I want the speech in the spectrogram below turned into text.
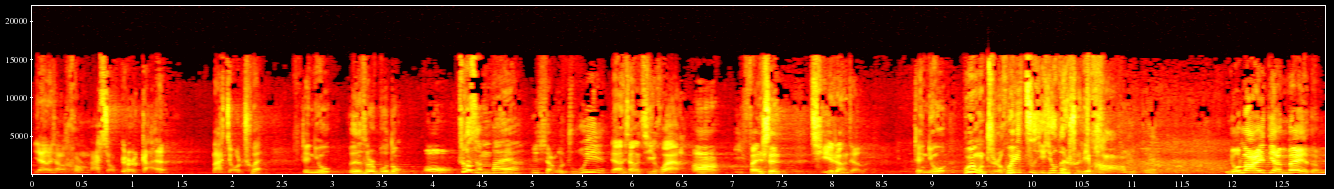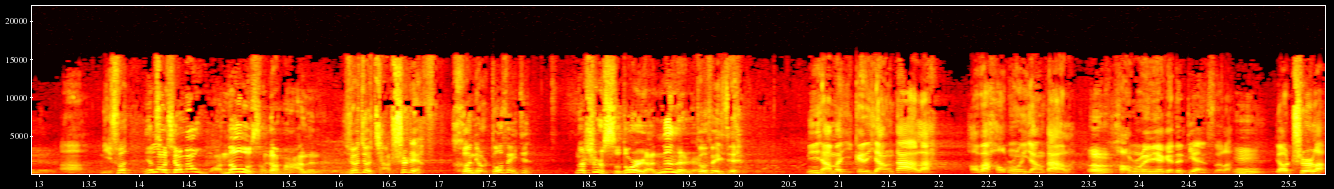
杨小强后面拿小鞭赶，拿脚踹，这牛纹丝儿不动。哦，这怎么办呀？你想个主意杨小强急坏了，啊？一翻身骑上去了。这牛不用指挥，自己就奔水里跑嘛，牛拉一垫背的嘛，这个。啊！你说，您老想把我弄死干嘛呢？你说就想吃这和牛多费劲，那是死多少人呢？那是多费劲。你想吧，给它养大了，好吧，好不容易养大了，嗯好不容易也给它电死了，嗯，要吃了。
